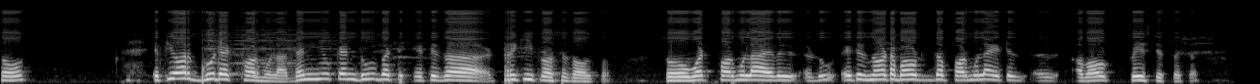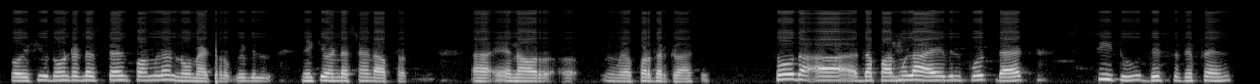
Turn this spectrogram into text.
So if you are good at formula then you can do but it is a tricky process also. So what formula I will do? It is not about the formula it is uh, about paste special so if you don't understand formula no matter. We will make you understand after uh, in our uh, mm, further classes. So the uh, the formula I will put that C2 this reference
